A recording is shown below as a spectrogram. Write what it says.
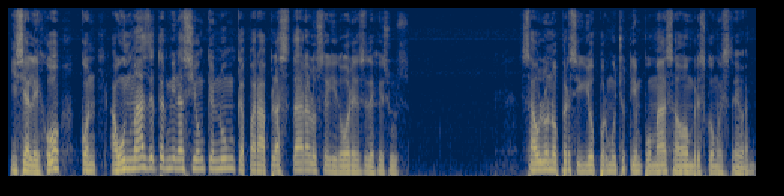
y se alejó con aún más determinación que nunca para aplastar a los seguidores de Jesús. Saulo no persiguió por mucho tiempo más a hombres como Esteban.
